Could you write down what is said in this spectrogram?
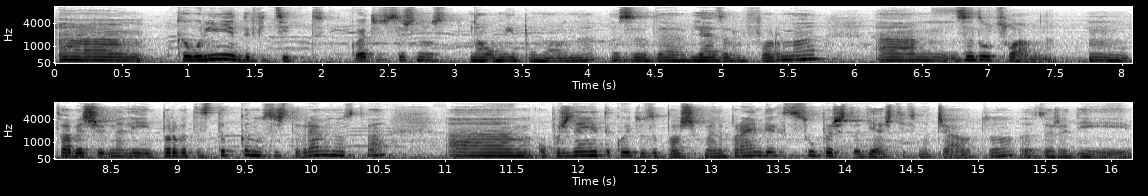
а, калорийния дефицит, което всъщност много ми помогна, за да вляза във форма, а, за да отслабна. Това беше нали, първата стъпка, но също времено с това а, упражненията, които започнахме да правим, бяха супер щадящи в началото, заради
